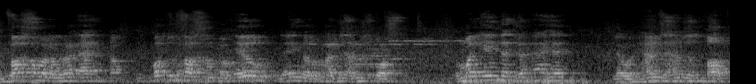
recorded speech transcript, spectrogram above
نفخم ولا نرقق؟ برضه نفخم إيه؟ لأن الهمزه همزه وصل أمال إمتى ترققها؟ لو الهمزة همزة قاطع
